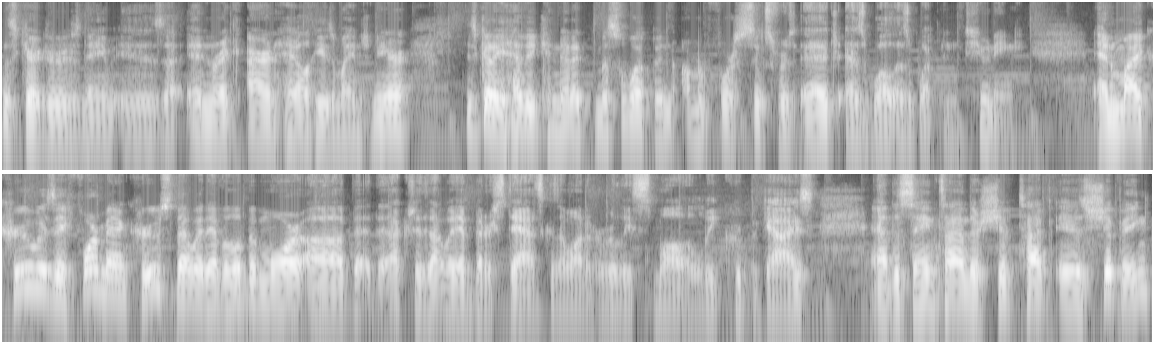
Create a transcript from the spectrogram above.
this character, his name is uh, Enrik Ironhail. He's my engineer. He's got a heavy kinetic missile weapon, armored Force 6 for his edge, as well as weapon tuning. And my crew is a four-man crew, so that way they have a little bit more, uh, actually that way they have better stats, because I wanted a really small elite group of guys. At the same time, their ship type is shipping,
